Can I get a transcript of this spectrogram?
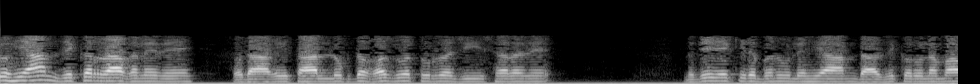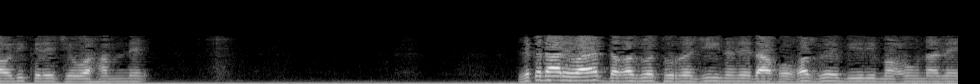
لوهيان ذکر راغله نه خداغي تعلق د غزوه الرجی سره نه د دې کې د بنو لهیام دا ذکر علما او لیکل چې وهم نه ذکر دا روایت د غزوه الرجی نه دا خو غزوه بیری معونه نه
